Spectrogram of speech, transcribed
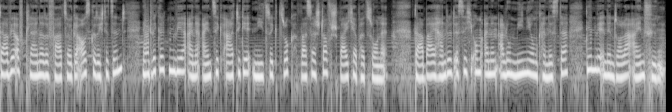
Da wir auf kleinere Fahrzeuge ausgerichtet sind, entwickelten wir eine einzigartige Niedrigdruck-Wasserstoff-Speicherpatrone. Dabei handelt es sich um einen Aluminiumkanister, den wir in den Roller einfügen.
